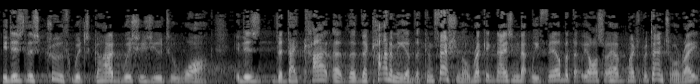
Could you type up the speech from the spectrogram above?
It is this truth which God wishes you to walk. It is the, dichot- uh, the, dichotomy of the confessional, recognizing that we fail, but that we also have much potential, right?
